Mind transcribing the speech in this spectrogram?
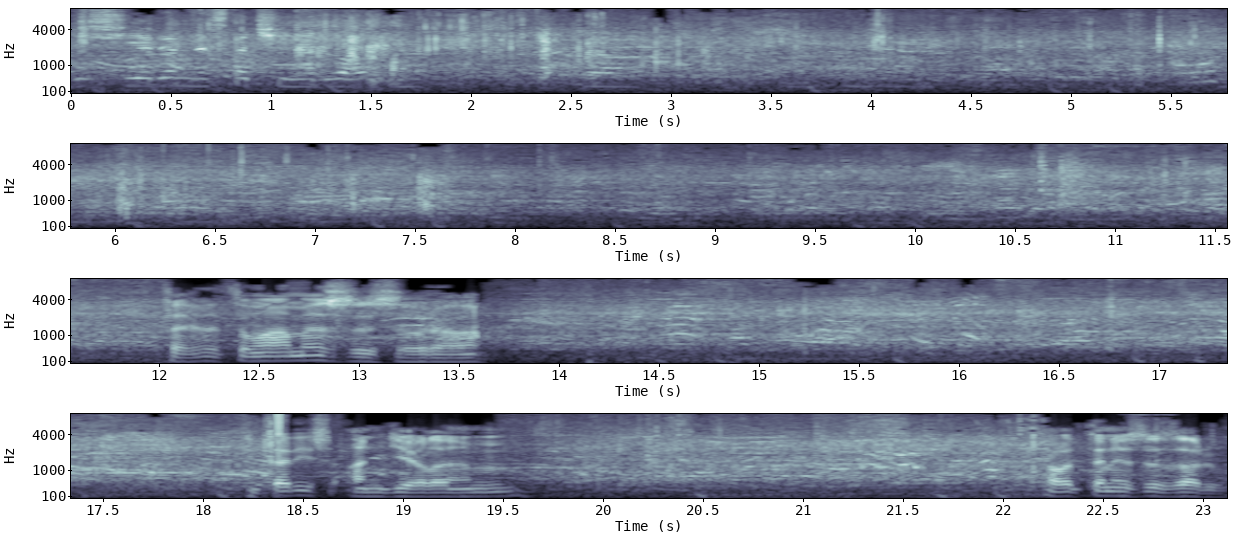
Když jeden nestačí na dva. Takhle to máme ze zhora. Tady s andělem. Ale ten je ze zadu.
